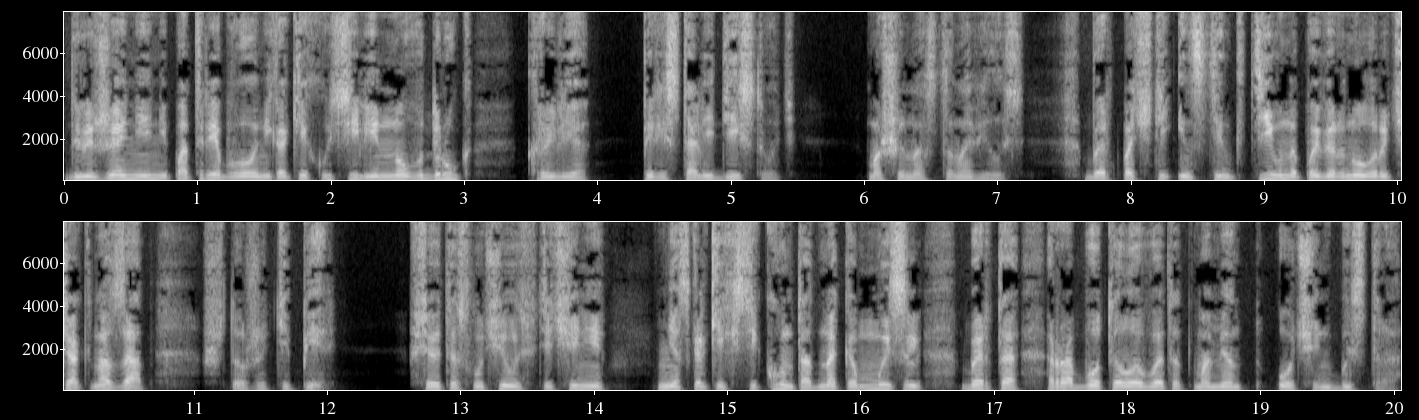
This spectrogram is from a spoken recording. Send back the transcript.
Движение не потребовало никаких усилий, но вдруг крылья перестали действовать. Машина остановилась. Берт почти инстинктивно повернул рычаг назад. Что же теперь? Все это случилось в течение нескольких секунд, однако мысль Берта работала в этот момент очень быстро.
